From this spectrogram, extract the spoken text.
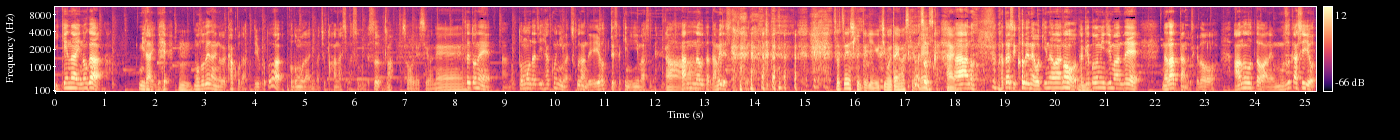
いけないのが未来でうん戻れないのが過去だっていうことは子供らにはちょっと話はするんです。あそうですよねそれとねあの友達100人は作らんでええよって先に言いますね。あんな歌ダメですって。卒園式の時にうちも歌いますけどね そうですか。はあの私これね沖縄の竹富島で習ったんですけど、あの歌はね難しいよ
